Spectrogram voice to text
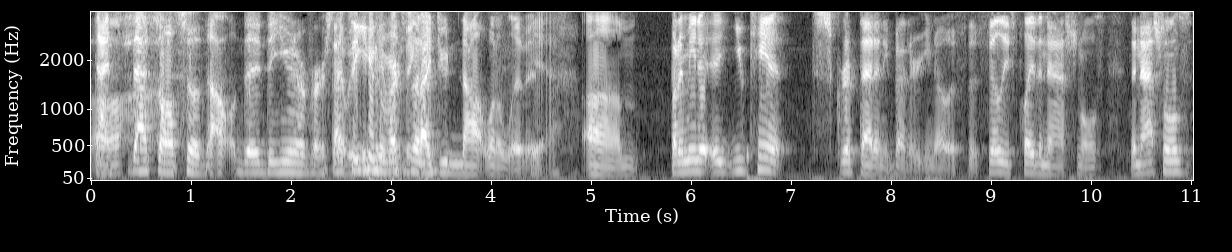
That's that's also the the, the universe. That's that a universe that I do not want to live in. Yeah. Um, but I mean, it, it- you can't script that any better. You know, if the Phillies play the Nationals, the Nationals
